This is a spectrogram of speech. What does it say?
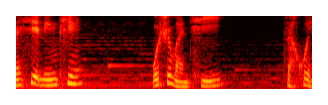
感谢聆听，我是晚琪，再会。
